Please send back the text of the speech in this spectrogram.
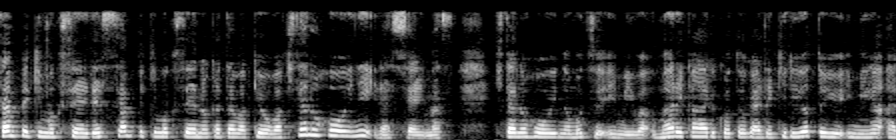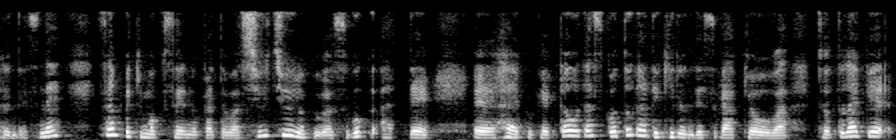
三匹木星です。三匹木星の方は今日は北の方位にいらっしゃいます。北の方位の持つ意味は生まれ変わることができるよという意味があるんですね。三匹木星の方は集中力がすごくあって、えー、早く結果を出すことができるんですが、今日はちょっとだけ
